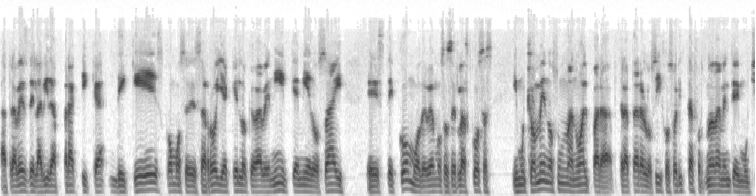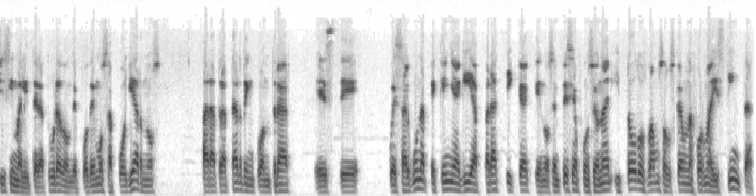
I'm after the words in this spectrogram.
a través de la vida práctica de qué es, cómo se desarrolla, qué es lo que va a venir, qué miedos hay, este, cómo debemos hacer las cosas y mucho menos un manual para tratar a los hijos. Ahorita afortunadamente hay muchísima literatura donde podemos apoyarnos para tratar de encontrar este pues alguna pequeña guía práctica que nos empiece a funcionar y todos vamos a buscar una forma distinta,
